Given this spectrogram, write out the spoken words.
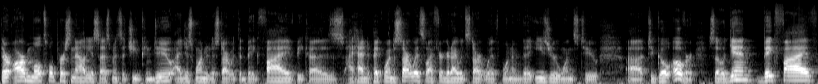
There are multiple personality assessments that you can do. I just wanted to start with the Big Five because I had to pick one to start with, so I figured I would start with one of the easier ones to uh, to go over. So again, Big Five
